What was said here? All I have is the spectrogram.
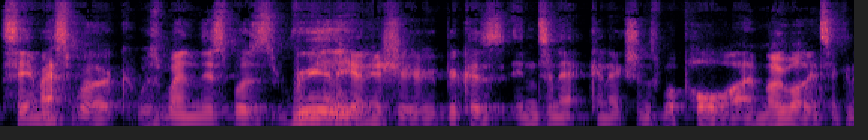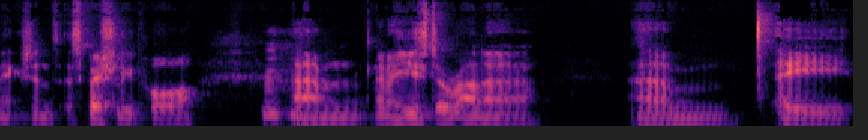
CMS work was when this was really an issue because internet connections were poor and mobile internet connections especially poor. Mm-hmm. Um, and I used to run a um, a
